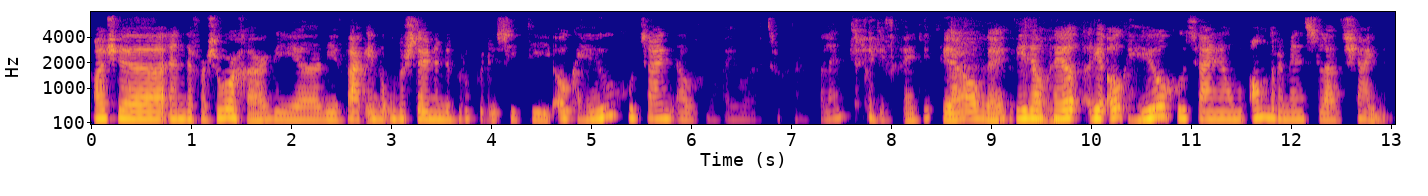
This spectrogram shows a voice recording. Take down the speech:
als je, en de verzorger, die, eh, die je vaak in de ondersteunende beroepen dus ziet, die ook heel goed zijn, oh, nog heel even terug naar het talent, want die vergeet ik, Ja, oh nee. die, niet. heel, die ook heel goed zijn om andere mensen te laten shinen.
